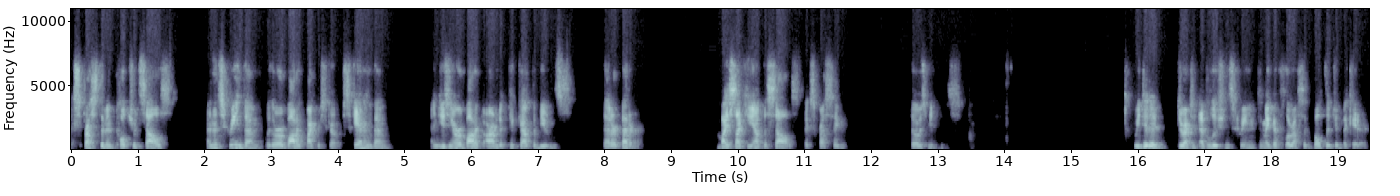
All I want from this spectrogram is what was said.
express them in cultured cells, and then screen them with a robotic microscope, scanning them and using a robotic arm to pick out the mutants that are better by sucking out the cells expressing those mutants. We did a directed evolution screen to make a fluorescent voltage indicator.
